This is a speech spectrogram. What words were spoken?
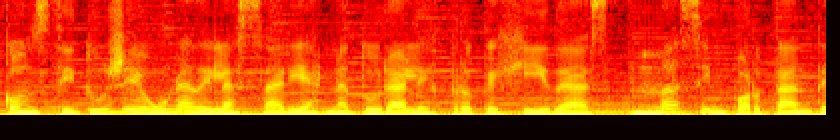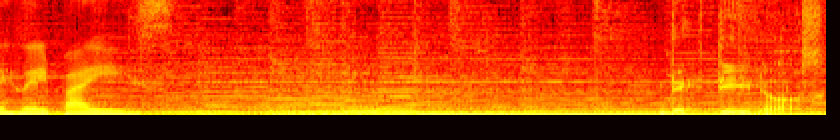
constituye una de las áreas naturales protegidas más importantes del país. Destinos,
